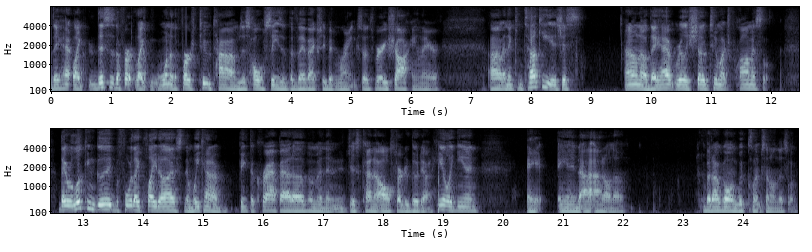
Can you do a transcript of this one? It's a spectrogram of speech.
they had like this is the first like one of the first two times this whole season that they've actually been ranked, so it's very shocking there. Um, and then Kentucky is just I don't know they haven't really showed too much promise. They were looking good before they played us, then we kind of beat the crap out of them, and then it just kind of all started to go downhill again. And and I, I don't know but I'm going with Clemson on this one.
